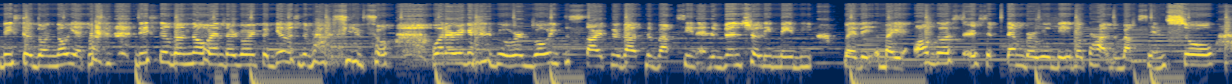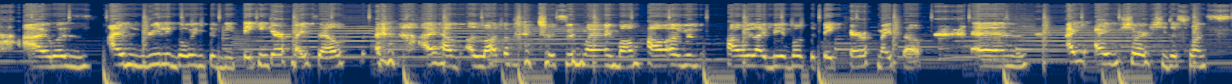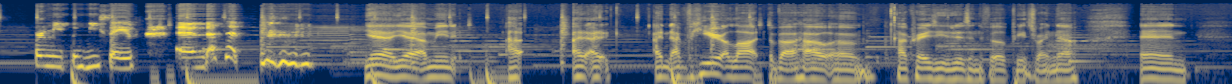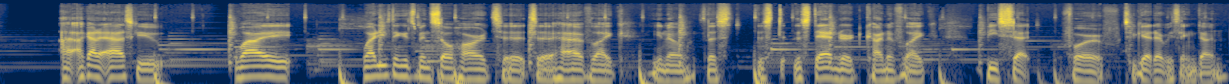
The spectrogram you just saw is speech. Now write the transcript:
they still don't know yet. they still don't know when they're going to give us the vaccine. So what are we going to do? We're going to start without the vaccine and eventually maybe by the, by August or September we'll be able to have the vaccine. So I was I'm really going to be taking care of myself. I have a lot of lectures with my mom. How I will how will I be able to take care of myself? And I I'm sure she just wants for me to be safe and that's it. yeah, yeah. I mean, I, I, I, I hear a lot about how um, how crazy it is in the Philippines right now, and I, I got to ask you, why why do you think it's been so hard to to have like you know this the standard kind of like be set for to get everything done?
